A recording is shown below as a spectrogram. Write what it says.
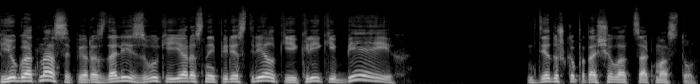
К югу от насыпи раздались звуки яростной перестрелки и крики «Бей их!». Дедушка потащил отца к мосту.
